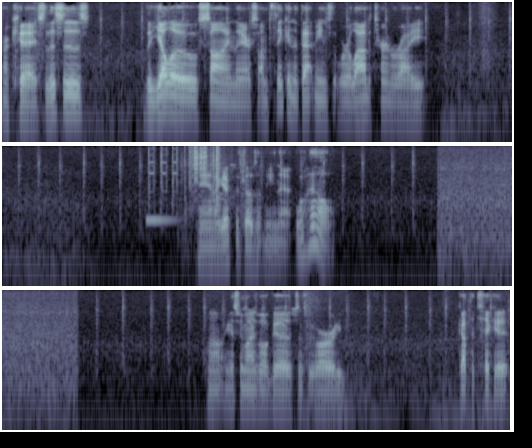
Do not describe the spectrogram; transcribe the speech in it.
Okay, so this is the yellow sign there. So I'm thinking that that means that we're allowed to turn right. And I guess it doesn't mean that. Well, hell, Well, I guess we might as well go since we've already got the ticket.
